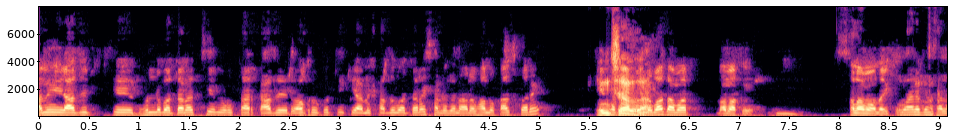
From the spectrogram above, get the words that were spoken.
আমি রাজীবকে ধন্যবাদ জানাচ্ছি এবং তার কাজের অগ্রগতিকে আমি সাধুবাদ জানাই। সামনে যেন আরও ভালো কাজ করে। ইনশাল্লাহ ধন্যবাদ আমার মামাকে। সালাম আলাইকুম। ওয়ালাইকুম সালাম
